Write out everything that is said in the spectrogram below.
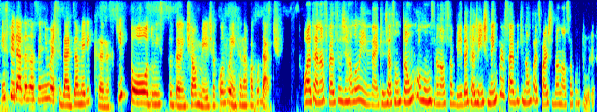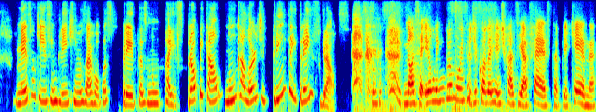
inspirada nas universidades americanas, que todo estudante almeja quando entra na faculdade ou até nas festas de Halloween, né, que já são tão comuns na nossa vida que a gente nem percebe que não faz parte da nossa cultura. Mesmo que isso implique em usar roupas pretas num país tropical, num calor de 33 graus. Nossa, eu lembro muito de quando a gente fazia festa pequena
